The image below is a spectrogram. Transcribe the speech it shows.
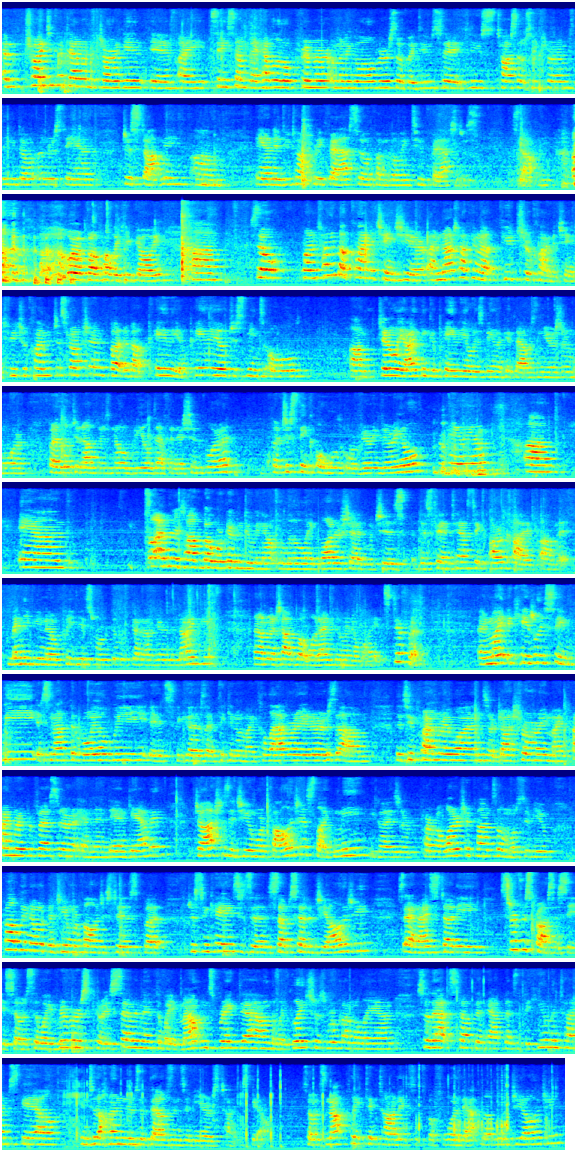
I'm trying to cut down on the jargon. If I say something, I have a little primer I'm gonna go over, so if I do say, do toss out some terms that you don't understand, just stop me. Um, and I do talk pretty fast, so if I'm going too fast, just stop me. Or I'll probably keep going. Um, so when I'm talking about climate change here, I'm not talking about future climate change, future climate disruption, but about paleo. Paleo just means old. Um, generally, I think of paleo as being like a thousand years or more, but I looked it up, there's no real definition for it. But just think old or very, very old for paleo. Um, and so I'm going to talk about work I've been doing out in the Little Lake Watershed, which is this fantastic archive. Um, many of you know previous work that was done out here in the 90s, and I'm going to talk about what I'm doing and why it's different. I might occasionally say we, it's not the royal we, it's because I'm thinking of my collaborators. Um, the two primary ones are Josh Roering, my primary professor, and then Dan Gavin. Josh is a geomorphologist like me. You guys are part of a watershed council. Most of you probably know what a geomorphologist is, but just in case, it's a subset of geology. And I study surface processes, so it's the way rivers carry sediment, the way mountains break down, the way glaciers work on the land. So that stuff that happens at the human time scale into the hundreds of thousands of years time scale. So it's not plate tectonics, it's before that level of geology.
